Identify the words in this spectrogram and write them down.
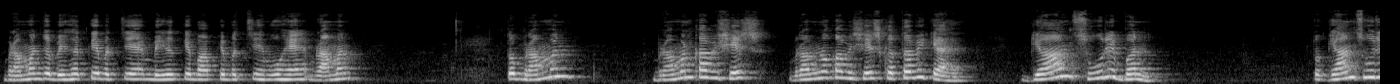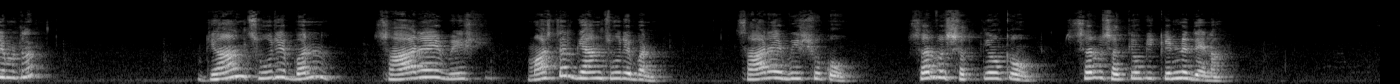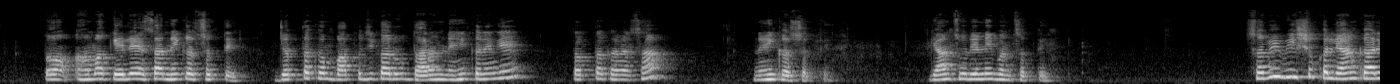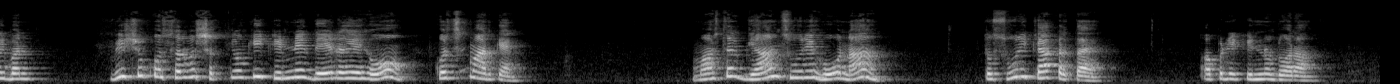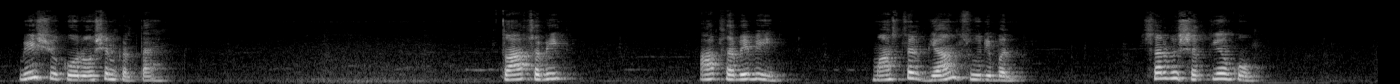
ब्राह्मण जो बेहद के बच्चे हैं, बेहद के बाप के बच्चे हैं, वो हैं ब्राह्मण। तो ब्राह्मण ब्राह्मण का विशेष, ब्राह्मणों का विशेष कर्तव्य क्या है? ज्ञान सूर्य बन। तो ज्ञान सूर्य मतलब? ज्ञान सूर्य बन, सारे विश्व मास्टर ज्ञान सूर्य बन। सारे विश्व को सर्व शक्तियों को सर्व शक्तियों की किरण देना। तो हम अकेले ऐसा नहीं कर सकते। जब तक हम बापू जी का रूप धारण नहीं करेंगे, तब तक हम ऐसा नहीं कर सकते। ज्ञान सूर्य नहीं बन सकते। सभी विश्व कल्याणकारी बन। विश्व को सर्व शक्तियों की किरणें दे रहे हो क्वेश्चन मार्क है। मास्टर ज्ञान सूर्य हो ना तो सूर्य क्या करता है? अपनी किरणों द्वारा विश्व को रोशन करता है। तो आप सभी आप सभी भी मास्टर ज्ञान सूर्य बन। सर्व शक्तियों को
